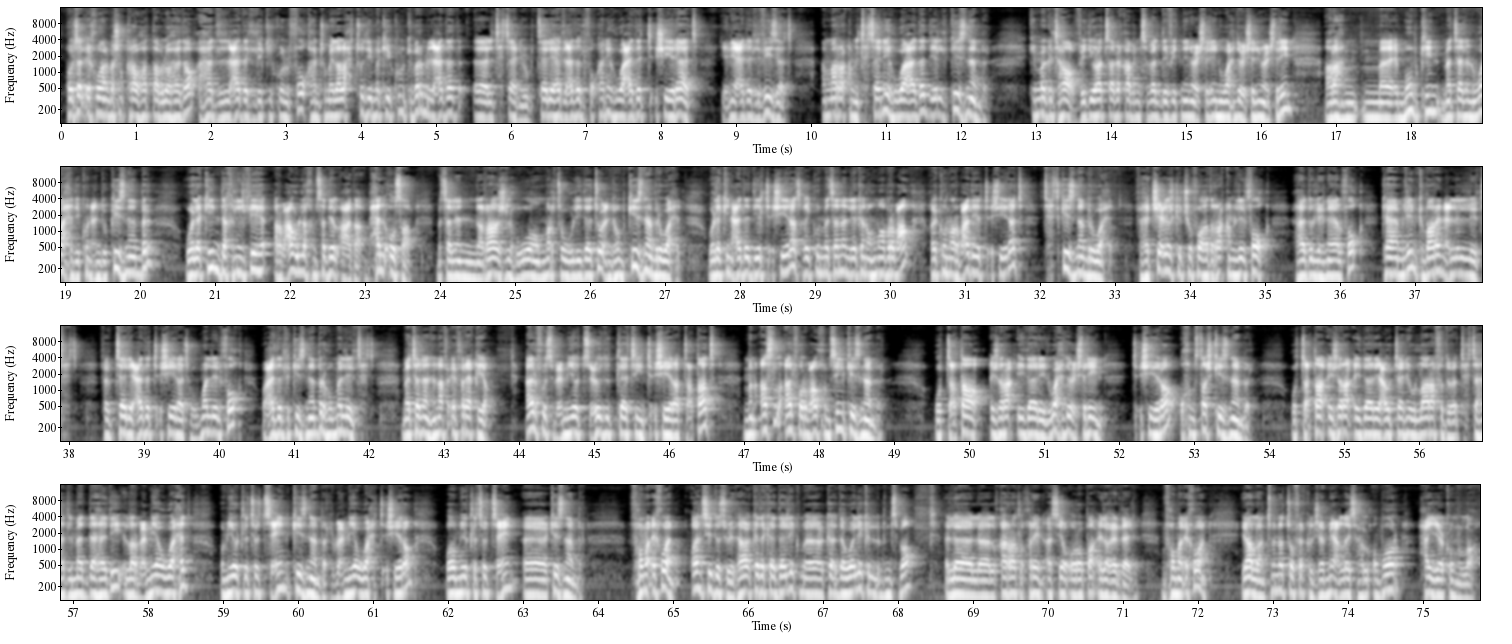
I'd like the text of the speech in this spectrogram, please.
قلت الإخوان باش نقراو هاد الطابلو هذا. هذا العدد اللي كيكون الفوق هانتوما إلا لاحظتوا ديما كيكون كبر من العدد آه، التحتاني وبالتالي هذا العدد الفوقاني هو عدد التأشيرات يعني عدد الفيزات. أما الرقم التحتاني هو عدد ديال ال case number. كما قلتها في فيديوهات سابقة بالنسبة ل DV 22 و 21 و 20 راه ممكن مثلا واحد يكون عنده case number ولكن داخلين فيه أربعة ولا خمسة ديال الأعضاء بحال الأسر. مثلا الراجل هو ومرته ووليداته عندهم case number واحد ولكن عدد ديال التأشيرات غيكون مثلا إذا كانوا هما بربعة غيكون أربعة ديال التأشيرات تحت case number واحد. فهاد الشيء علاش كتشوفوا هذا الرقم اللي الفوق هادو اللي هنايا الفوق كاملين كبارين على اللي تحت. فبالتالي عدد التاشيرات هما اللي الفوق وعدد ال case number هما اللي لتحت. مثلا هنا في إفريقيا 1739 تاشيره تعطات من أصل 1054 case number. وتعطى إجراء إداري ل 21 تأشيرة و15 case number. وتعطى إجراء إداري عاوتاني ولا رفض تحت هذه المادة هذه ل 401 و193 case number. 401 تأشيرة و193 case number. فهم الاخوان ainsi de suite. هكذا كذلك كذلك بالنسبة للقارات الأخرين آسيا واوروبا إلى غير ذلك. فهم الاخوان يلا نتمنى التوفيق للجميع. الله يسهل الأمور. حياكم الله.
